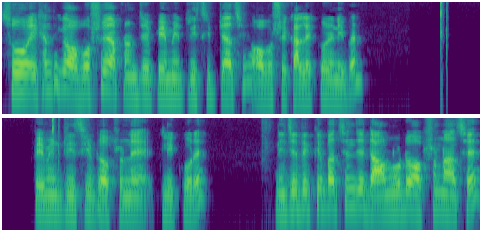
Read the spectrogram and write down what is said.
সো এখান থেকে অবশ্যই আপনার যে পেমেন্ট রিসিপ্টটা আছে, অবশ্যই কালেক্ট করে নেবেন। পেমেন্ট রিসিপ্ট অপশনে ক্লিক করে। নিচে দেখতে পাচ্ছেন যে ডাউনলোডও অপশন আছে।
